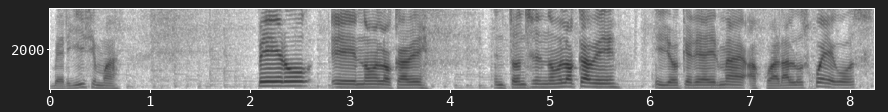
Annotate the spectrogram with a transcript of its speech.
verguísima. Pero eh, no me lo acabé. Entonces no me lo acabé y yo quería irme a, jugar a los juegos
